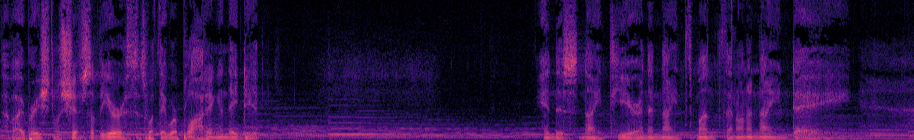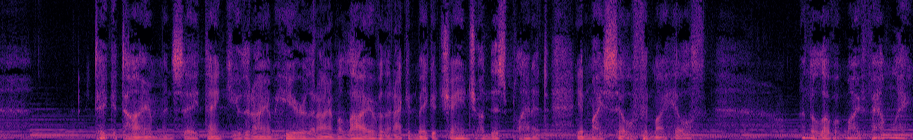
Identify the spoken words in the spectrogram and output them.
The vibrational shifts of the earth is what they were plotting, and they did. In this ninth year, in the ninth month, and on a nine day take a time and say, Thank you that I am here, that I am alive, and that I can make a change on this planet in myself, in my health, and the love of my family.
